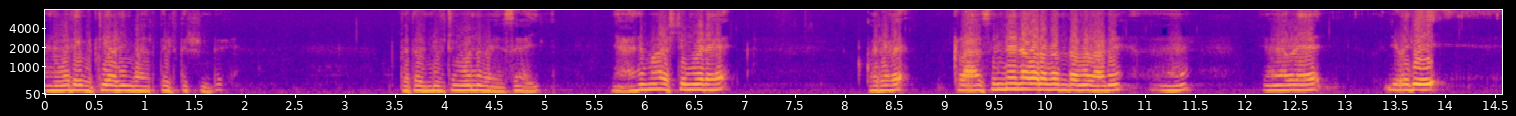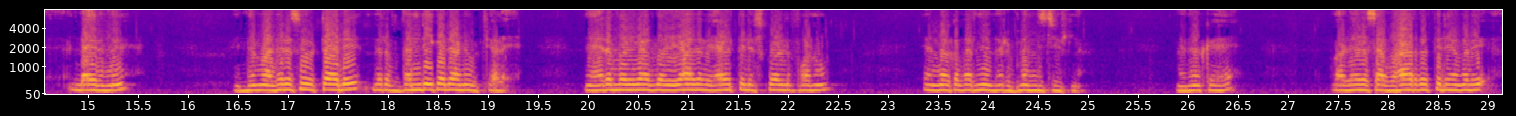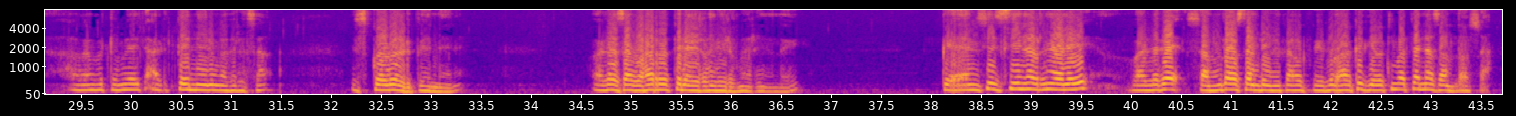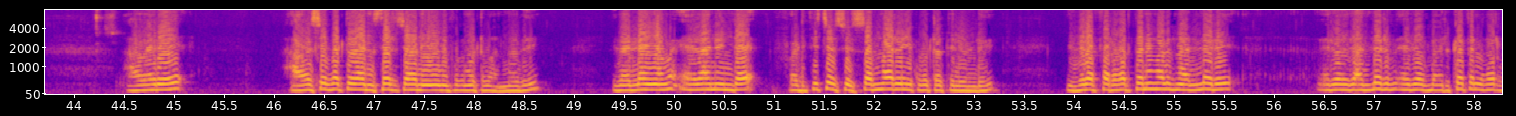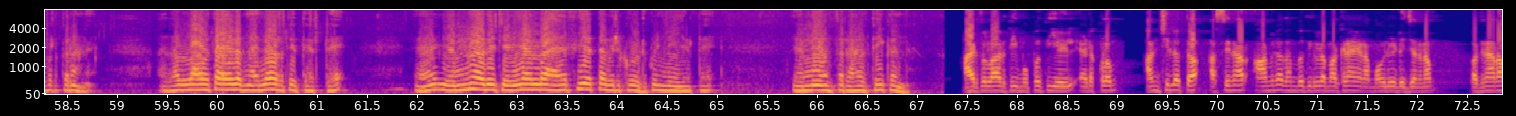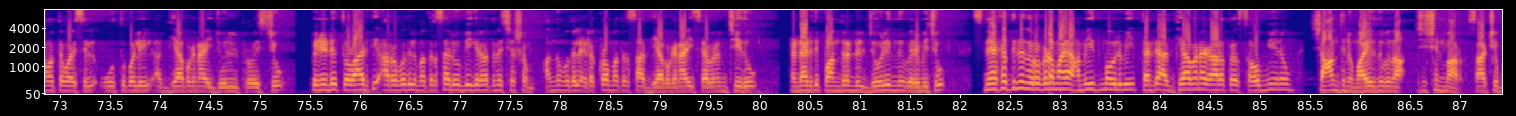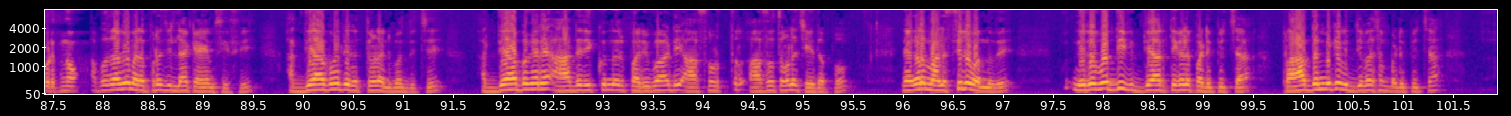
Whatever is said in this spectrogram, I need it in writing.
അനവധി കുട്ടികളെയും വാർത്തെടുത്തിട്ടുണ്ട് ഇപ്പം തൊണ്ണൂറ്റി മൂന്ന് വയസ്സായി. ഞാനും മാസ്റ്ററും കൂടെ കുറേ ക്ലാസ്സിന്റെ തന്നെ കുറേ ബന്ധങ്ങളാണ്. ഞാനവിടെ ജോലി ഉണ്ടായിരുന്നു. പിന്നെ മദ്രസ വിട്ടാൽ നിർബന്ധിക്കലാണ് കുട്ടികളെ. നേരം വൈകാതെ വൈകാതെ വേഗത്തിൽ സ്കൂളിൽ പോകണം എന്നൊക്കെ പറഞ്ഞ് നിർബന്ധിച്ചിരുന്നു. അങ്ങനെയൊക്കെ വളരെ സൗഹാർദ്ദത്തിൽ ഞങ്ങൾ അങ്ങോട്ടും അടുത്ത് തന്നെയാണ് മദ്രസ സ്കൂളും അടുത്ത് തന്നെയാണ്. വളരെ സൗഹാർദ്ദത്തിലായിരുന്നു പെരുമാറുന്നത്. കെ എം സി സി എന്ന് പറഞ്ഞാൽ വളരെ സന്തോഷമുണ്ട്. എനിക്ക് വാക്ക് കേൾക്കുമ്പോൾ തന്നെ സന്തോഷമാണ് അവർ ആവശ്യപ്പെട്ടതനുസരിച്ചാണ് ഞാനിപ്പോൾ ഇങ്ങോട്ട് വന്നത്. ഇതെല്ലാം ഞാൻ ഏതാനും എന്റെ പഠിപ്പിച്ച ശിഷ്യന്മാരും ഈ കൂട്ടത്തിലുണ്ട്. ഇവരെ പ്രവർത്തനങ്ങൾ നല്ലൊരു ഒരു നല്ലൊരു ഒരു ഒരുക്കത്തിലുള്ള പ്രവർത്തനമാണ്. അതല്ലാത്ത നിലനിർത്തി തരട്ടെ. എന്നും അത് ചെയ്യാനുള്ള ആഫിയത്ത് അവർക്ക് കൊടുക്കുകയും ചെയ്യട്ടെ എന്ന് ഞാൻ പ്രാർത്ഥിക്കുന്നു. ആയിരത്തി തൊള്ളായിരത്തി മുപ്പത്തിയേഴിൽ എടക്കുളം അഞ്ചിലത്ത് അസിനാർ ആമിന ദമ്പതികളുടെ മകനായാണ് മൗലിയുടെ ജനനം. പതിനാറാമത്തെ വയസ്സിൽ ഊത്തുപള്ളിയിൽ അധ്യാപകനായി ജോലിയിൽ പ്രവേശിച്ചു. പിന്നീട് തൊള്ളായിരത്തി അറുപതിൽ മദ്രസ രൂപീകരണത്തിന് ശേഷം അന്നു മുതൽ എടക്കുളം മദ്രസ അധ്യാപകനായി സേവനം ചെയ്തു. രണ്ടായിരത്തി പന്ത്രണ്ടിൽ ജോലിയിൽ നിന്ന് വിരമിച്ചു. സ്നേഹത്തിന്റെ നിറകുടമായ ഹമീദ് മൗലവി തന്റെ അധ്യാപന കാലത്ത് സൗമ്യനും ശാന്തനുമായിരുന്നുവെന്ന് ശിഷ്യന്മാർ സാക്ഷ്യപ്പെടുത്തുന്നു. അബുദാബി മലപ്പുറം ജില്ലാ കെ എം സി സി അധ്യാപക ദിനത്തോടനുബന്ധിച്ച് അധ്യാപകരെ ആദരിക്കുന്ന ഒരു പരിപാടി ആസൂത്ര ആസൂത്രണം ചെയ്തപ്പോൾ ഞങ്ങൾ മനസ്സിൽ വന്നത് നിരവധി വിദ്യാർത്ഥികളെ പഠിപ്പിച്ച പ്രാഥമിക വിദ്യാഭ്യാസം പഠിപ്പിച്ച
